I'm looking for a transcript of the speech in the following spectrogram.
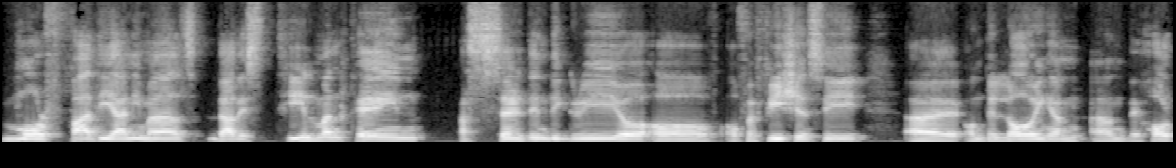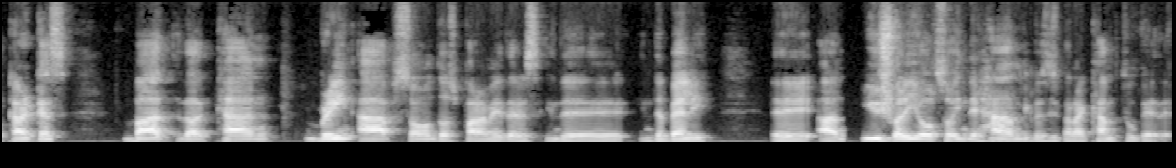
more fatty animals that still maintain a certain degree of, of, of efficiency uh, on the loin and, and the whole carcass, but that can bring up some of those parameters in the in the belly, uh, and usually also in the ham because it's going to come together.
